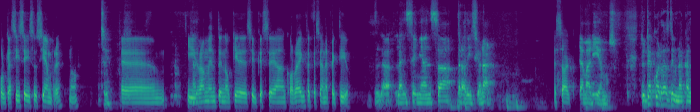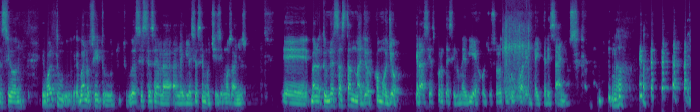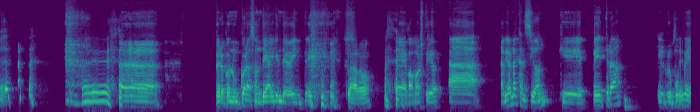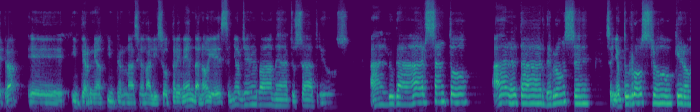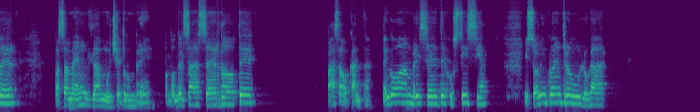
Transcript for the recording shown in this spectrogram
porque así se hizo siempre, ¿no? Sí. Eh, y realmente no quiere decir que sean correctas, que sean efectivas. La, la, enseñanza tradicional. Exacto. Llamaríamos. ¿Tú te acuerdas de una canción? Igual tú, bueno, sí, tú, tú asistes a la, a la, iglesia hace muchísimos años. Eh, bueno, tú no estás tan mayor como yo. Gracias por decirme viejo. Yo solo tengo 43 años. No. uh, pero con un corazón de alguien de 20. Claro. eh, vamos, tío. Ah, había una canción que Petra, el grupo sí. Petra, eh, interna- internacionalizó tremenda, ¿no? Y es, Señor, llévame a tus atrios, al lugar santo, al altar de bronce. Señor, tu rostro quiero ver. Pásame en la muchedumbre, por donde el sacerdote pasa o canta. Tengo hambre y sed de justicia y solo encuentro un lugar.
